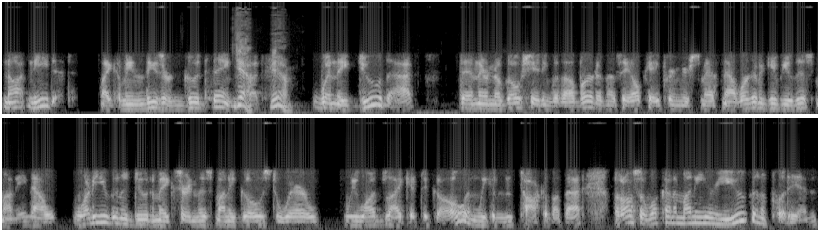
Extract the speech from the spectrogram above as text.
not needed. Like I mean, these are good things. Yeah, but yeah. when they do that, then they're negotiating with Alberta and they say, okay, Premier Smith, now we're going to give you this money. Now, what are you going to do to make certain this money goes to where we would like it to go? And we can talk about that. But also, what kind of money are you going to put in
